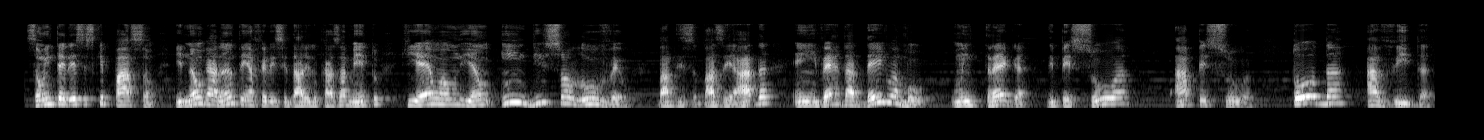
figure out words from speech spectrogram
São interesses que passam e não garantem a felicidade do casamento, que é uma união indissolúvel, baseada em verdadeiro amor, uma entrega de pessoa a pessoa, toda a vida,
